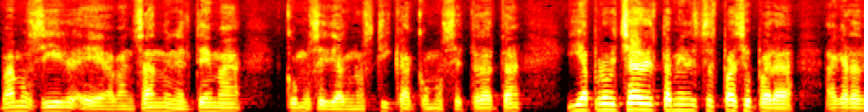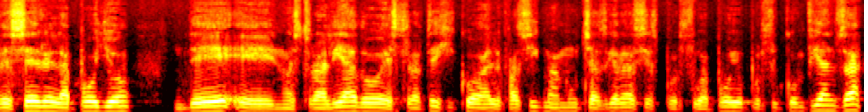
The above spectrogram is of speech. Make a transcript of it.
Vamos a ir eh, avanzando en el tema cómo se diagnostica, cómo se trata, y aprovechar también este espacio para agradecer el apoyo de eh, nuestro aliado estratégico Alfa Sigma. Muchas gracias por su apoyo, por su confianza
